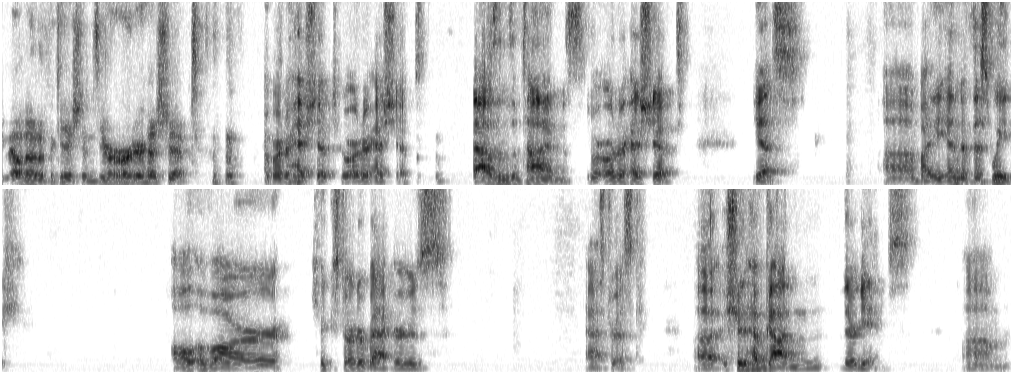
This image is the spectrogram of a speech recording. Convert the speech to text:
email notifications. Your order has shipped. Your order has shipped. Your order has shipped. Thousands of times. Your order has shipped. Yes. Um, by the end of this week, all of our Kickstarter backers, asterisk, uh, should have gotten their games. Um,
